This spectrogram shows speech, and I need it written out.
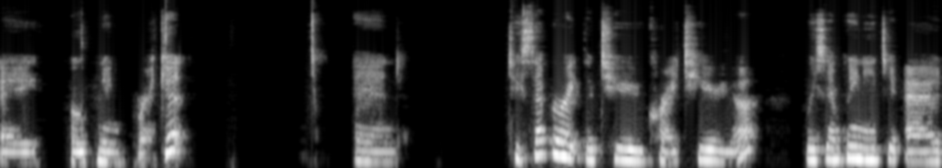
a opening bracket. And to separate the two criteria, we simply need to add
